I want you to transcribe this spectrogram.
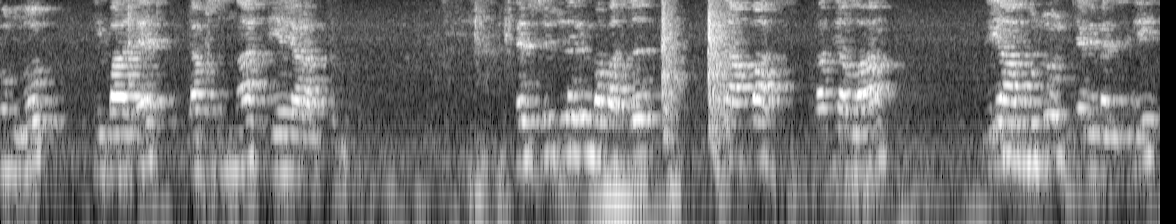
kulluk, ibadet yapsınlar diye yarattım. Tefsircilerin babası İbn Abbas radıyallahu anh liyabudun kelimesini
